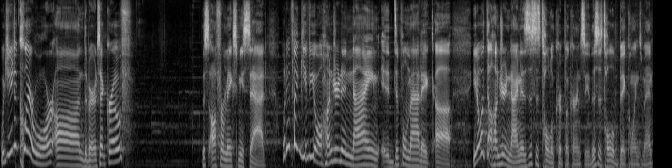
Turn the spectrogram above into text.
would you declare war on the Baratech Grove? This offer makes me sad. What if I give you 109 uh, diplomatic, uh, you know what the 109 is? This is total cryptocurrency. This is total bitcoins, man.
